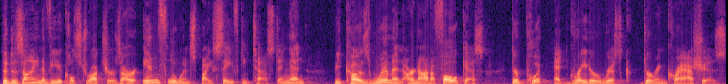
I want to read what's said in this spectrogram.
The design of vehicle structures are influenced by safety testing, and because women are not a focus, they're put at greater risk during crashes.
